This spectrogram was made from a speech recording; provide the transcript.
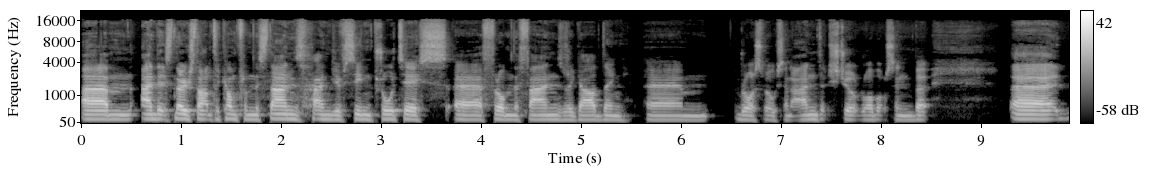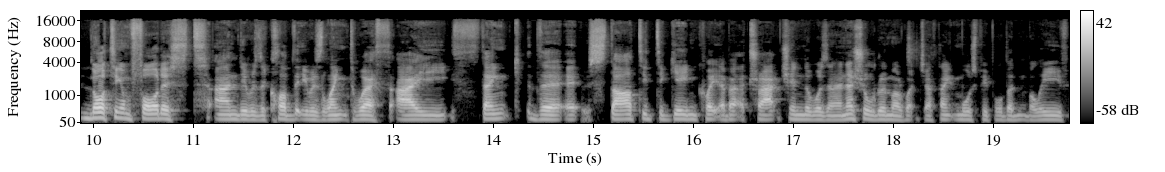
Um, and it's now starting to come from the stands, and you've seen protests uh, from the fans regarding um, Ross Wilson and Stuart Robertson. But uh, Nottingham Forest, Andy was the club that he was linked with. I think that it started to gain quite a bit of traction. There was an initial rumour, which I think most people didn't believe.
